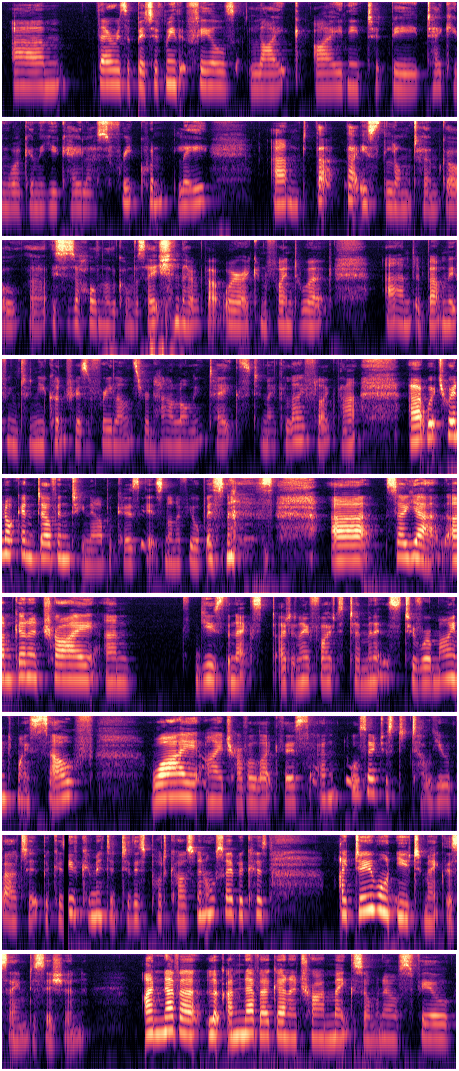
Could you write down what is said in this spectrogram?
Um, there is a bit of me that feels like I need to be taking work in the UK less frequently. And that, that is the long term goal. Uh, this is a whole other conversation there about where I can find work and about moving to a new country as a freelancer and how long it takes to make a life like that, uh, which we're not going to delve into now because it's none of your business. uh, so, yeah, I'm going to try and use the next, I don't know, five to 10 minutes to remind myself why I travel like this and also just to tell you about it because you've committed to this podcast and also because I do want you to make the same decision. I'm never, look, I'm never going to try and make someone else feel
